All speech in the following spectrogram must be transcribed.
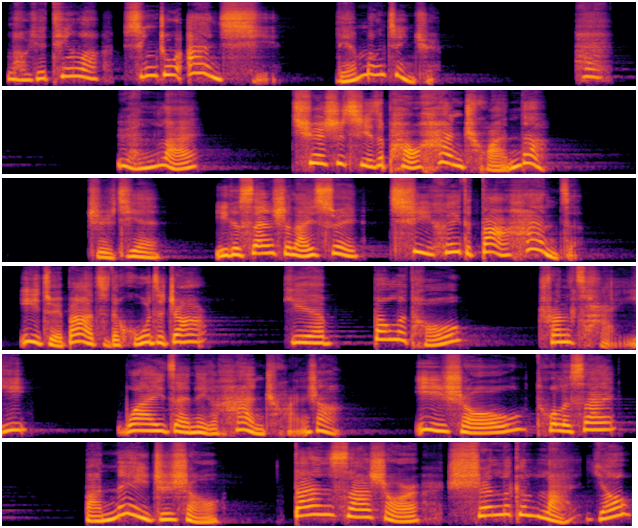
老爷听了，心中暗喜，连忙进去。哎，原来却是起子跑旱船的。只见一个三十来岁、漆黑的大汉子，一嘴巴子的胡子渣，也包了头，穿了彩衣，歪在那个旱船上，一手托了腮。把那只手单撒手儿伸了个懒腰，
